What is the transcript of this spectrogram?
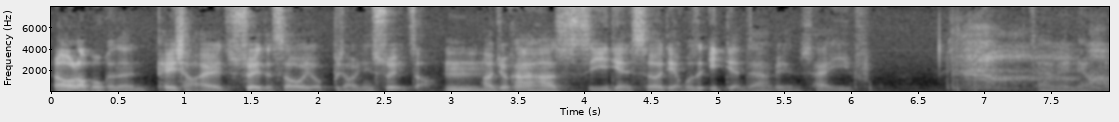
然后我老婆可能陪小孩睡的时候有不小心睡着，嗯然后就看到她十一点、十二点或者一点在那边晒衣服，在那边晾衣服。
